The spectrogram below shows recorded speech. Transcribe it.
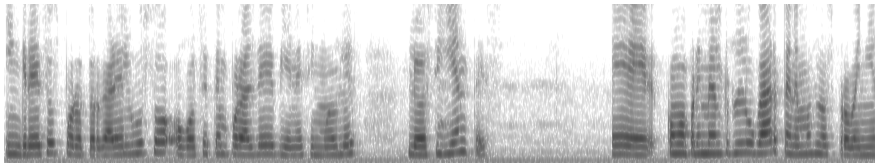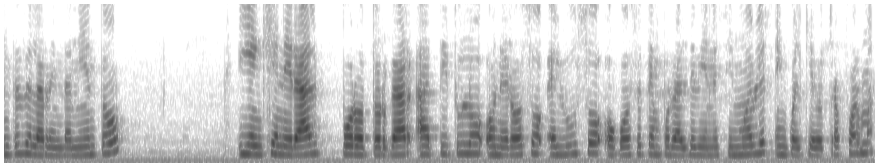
ingresos por otorgar el uso o goce temporal de bienes inmuebles los siguientes. Eh, como primer lugar tenemos los provenientes del arrendamiento y en general por otorgar a título oneroso el uso o goce temporal de bienes inmuebles en cualquier otra forma,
